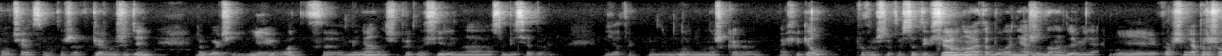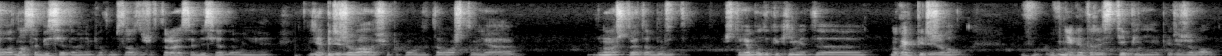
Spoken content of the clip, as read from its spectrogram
получается, вот уже в первый же день рабочий. И вот э, меня, значит, пригласили на собеседование. Я так, ну, немножко офигел, потому что это все, все равно это было неожиданно для меня. И, в общем, я прошел одно собеседование, потом сразу же второе собеседование. Я переживал еще по поводу того, что я ну, что это будет, что я буду какими-то, ну, как переживал, в, в некоторой степени я переживал,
